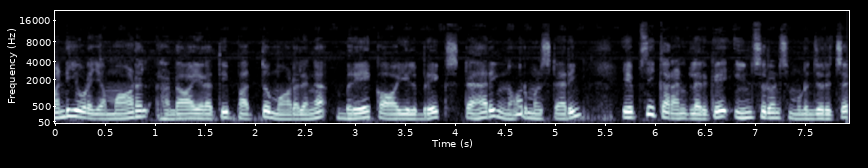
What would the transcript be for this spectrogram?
வண்டியுடைய மாடல் ரெண்டாயிரத்தி பத்து மாடலுங்க. Brake oil brake steering normal steering FC கரண்ட்டில் இருக்குது இன்சூரன்ஸ் முடிஞ்சிருச்சு.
